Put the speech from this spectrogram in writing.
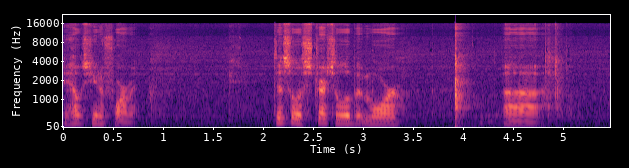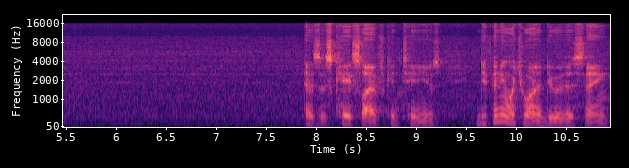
it helps uniform it. This will stretch a little bit more uh, as this case life continues. Depending what you want to do with this thing,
